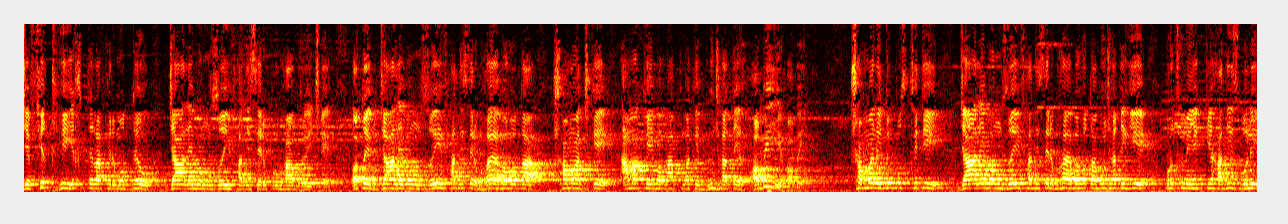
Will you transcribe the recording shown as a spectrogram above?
যে ফিকহি ইখতলাফের মধ্যেও জাল এবং জয়ীফ হাদিসের প্রভাব রয়েছে। অতএব জাল এবং জয়ীফ হাদিসের ভয়াবহতা সমাজকে, আমাকে এবং আপনাকে বুঝাতে হবেই হবে। সম্মানিত উপস্থিতি, জাল এবং জয়ীফ হাদিসের ভয়াবহতা বুঝাতে গিয়ে প্রথমে একটি হাদিস বলি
